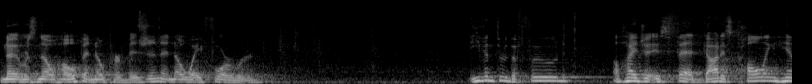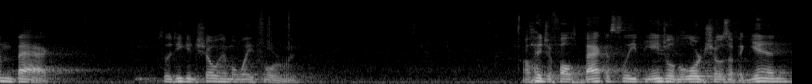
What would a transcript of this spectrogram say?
there was no hope and no provision and no way forward. Even through the food Elijah is fed, God is calling him back so that he can show him a way forward. Elijah falls back asleep. The angel of the Lord shows up again.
